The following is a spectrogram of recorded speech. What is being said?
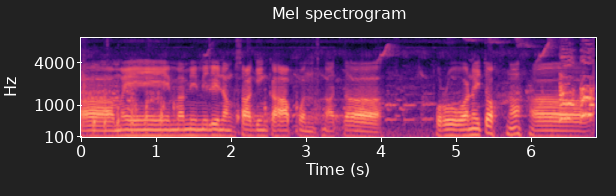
ah, may mamimili ng saging kahapon at ah, puro ano ito, no? Ang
